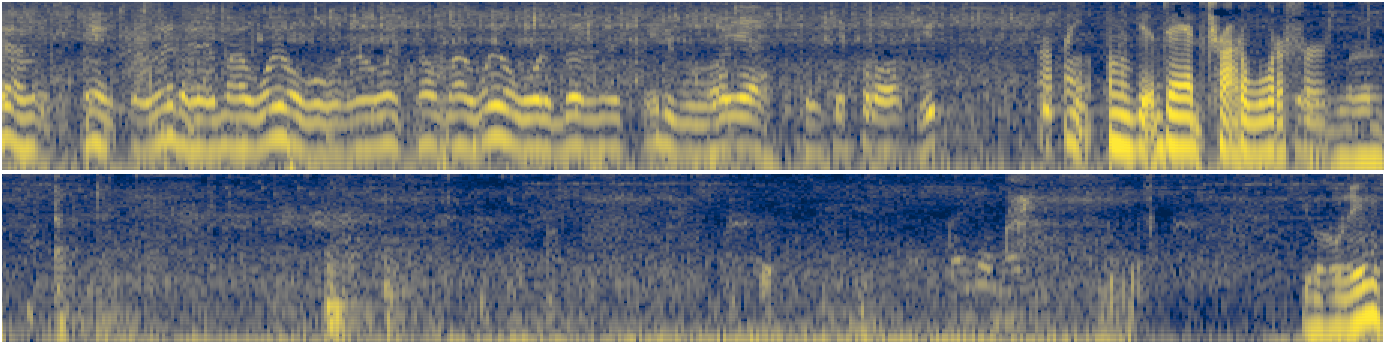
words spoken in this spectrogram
Kind of stinks. I'd rather have my well water. I always thought my well water better than that city Oh yeah, so you put all, you, I think I'm gonna get Dad to try the water first. Man. You want any?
